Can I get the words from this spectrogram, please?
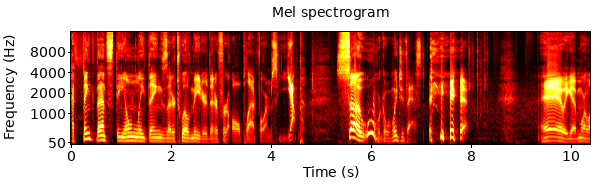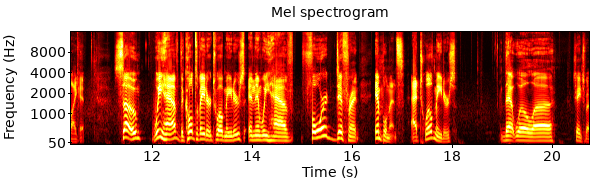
I think that's the only things that are 12 meter that are for all platforms. Yep. So, ooh, we're going way too fast. there we go, more like it. So, we have the cultivator 12 meters, and then we have four different implements at 12 meters that will uh, change my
